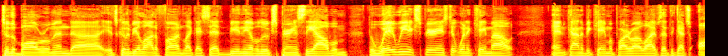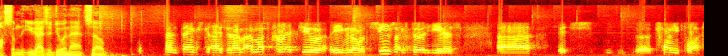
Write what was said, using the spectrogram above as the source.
to the ballroom, and uh, it's going to be a lot of fun. Like I said, being able to experience the album the way we experienced it when it came out, and kind of became a part of our lives. I think that's awesome that you guys are doing that. So, And thanks, guys. And I, I must correct you, even though it seems like 30 years, uh, it's uh, 20 plus.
